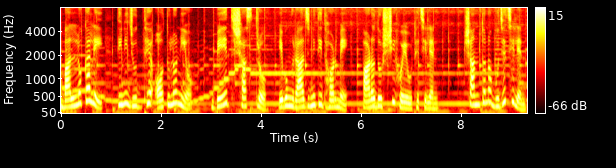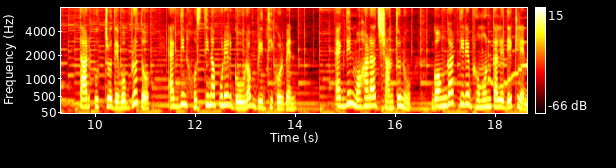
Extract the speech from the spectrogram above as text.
বাল্যকালেই তিনি যুদ্ধে অতুলনীয় বেদ শাস্ত্র এবং রাজনীতি ধর্মে পারদর্শী হয়ে উঠেছিলেন। শান্তনু বুঝেছিলেন, তার পুত্র দেবব্রত একদিন হস্তিনাপুরের গৌরব বৃদ্ধি করবেন। একদিন মহারাজ শান্তনু গঙ্গার তীরে ভ্রমণকালে দেখলেন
